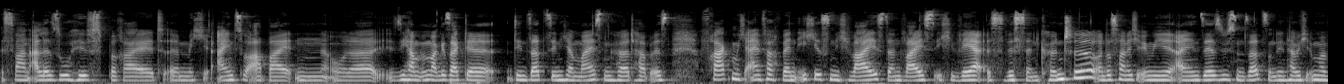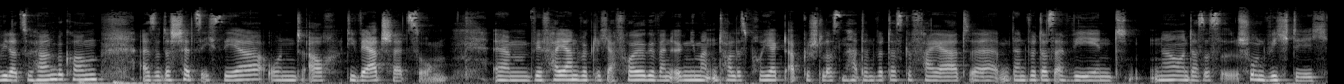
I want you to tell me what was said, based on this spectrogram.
es waren alle so hilfsbereit, äh, mich einzuarbeiten. Oder sie haben immer gesagt, der, den Satz, den ich am meisten gehört habe, ist, frag mich einfach, wenn ich es nicht weiß, dann weiß ich, wer es wissen könnte. Und das fand ich irgendwie einen sehr süßen Satz und den habe ich immer wieder zu hören bekommen. Also das schätze ich sehr und auch die Wertschätzung. Ähm, wir feiern wirklich Erfolge. Wenn irgendjemand ein tolles Projekt abgeschlossen hat, dann wird das gefeiert, äh, dann wird das erwähnt. Ne? Und das ist schon wichtig.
